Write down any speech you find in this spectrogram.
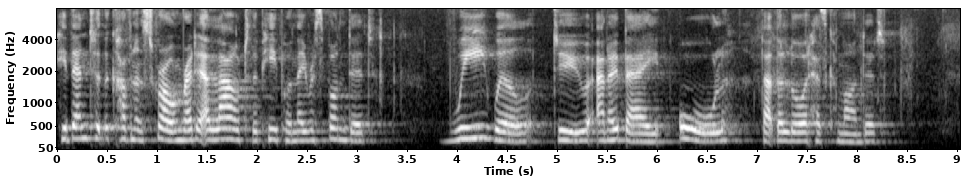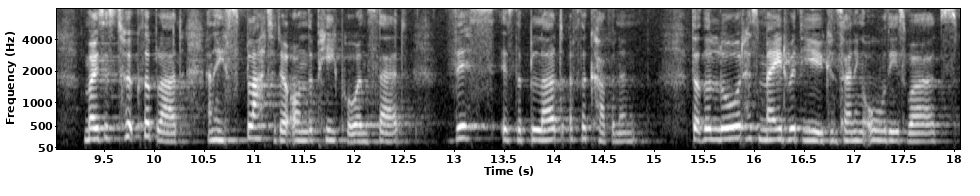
He then took the covenant scroll and read it aloud to the people, and they responded, We will do and obey all that the Lord has commanded. Moses took the blood and he splattered it on the people and said, This is the blood of the covenant that the Lord has made with you concerning all these words.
